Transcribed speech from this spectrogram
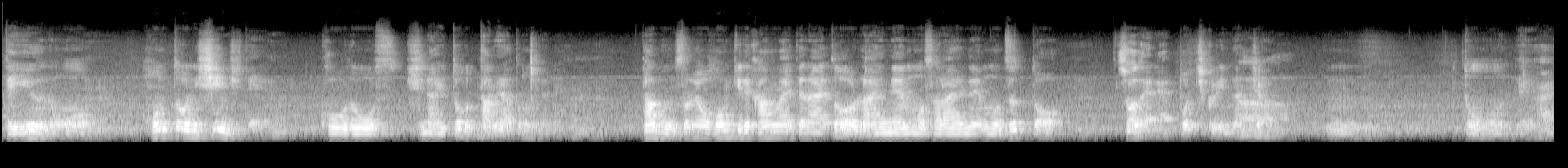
っていうのを本当に信じて行動しないとダメだと思うんだよね。多分それを本気で考えてないと来年も再来年もずっとそうだよねぼっちくりになっちゃう、うん、と思うんで、はい。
